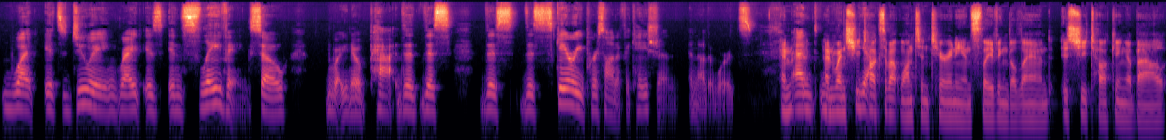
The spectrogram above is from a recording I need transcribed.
what it's doing right is enslaving so you know pat the, this this this scary personification in other words and and, and when she yeah. talks about wanton tyranny enslaving the land is she talking about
